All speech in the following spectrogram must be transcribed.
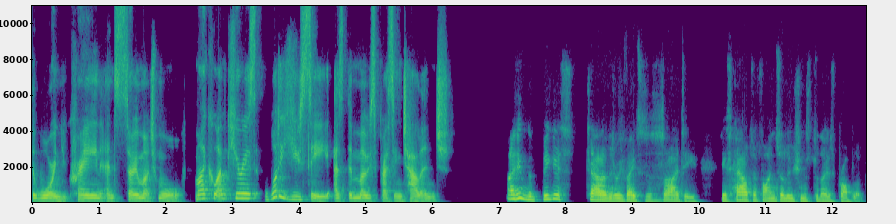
the war in Ukraine, and so much more. Michael, I'm curious, what do you see as the most pressing challenge? I think the biggest challenge we face as a society is how to find solutions to those problems.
